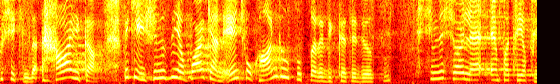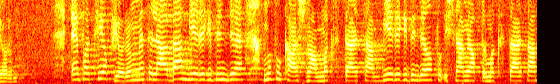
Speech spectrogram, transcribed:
bu şekilde. Harika. Peki işinizi yaparken en çok hangi hususlara dikkat ediyorsunuz? Şimdi şöyle empati yapıyorum. Empati yapıyorum. Mesela ben bir yere gidince nasıl karşılanmak istersem, bir yere gidince nasıl işlem yaptırmak istersem,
